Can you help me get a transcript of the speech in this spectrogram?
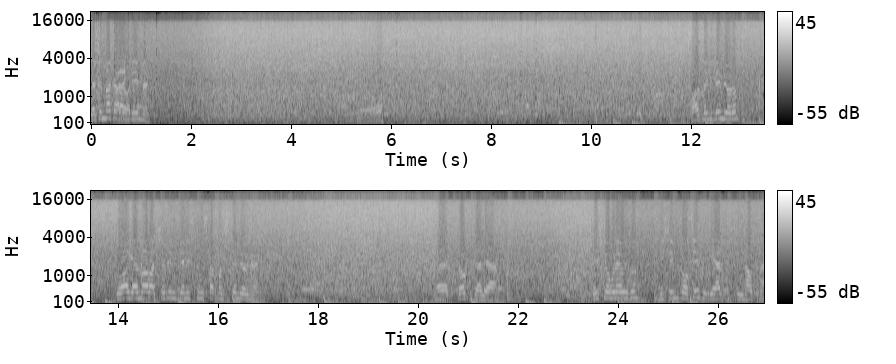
Yakınına kadar Hadi gideyim bakalım. ben. Fazla gidemiyorum. Sular gelmeye başladı. İyice üstümü ıslatmak istemiyorum yani. Evet çok güzel ya. Keşke buraya uygun bilsemiz olsaydı diğer suyun altına.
